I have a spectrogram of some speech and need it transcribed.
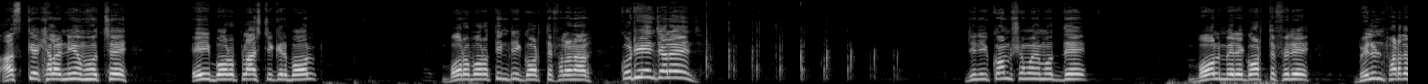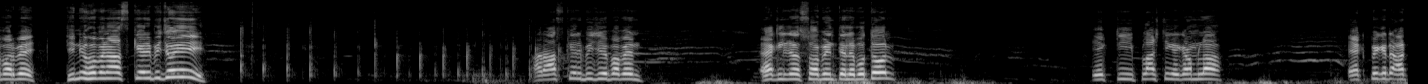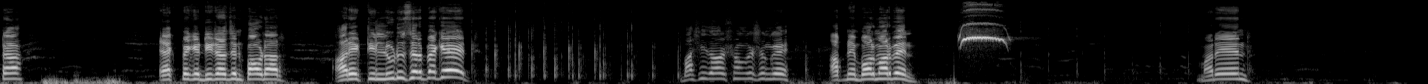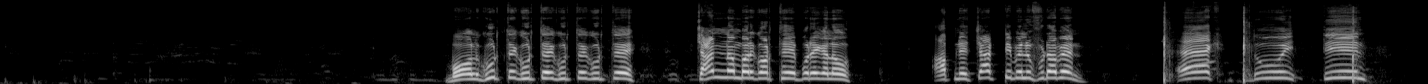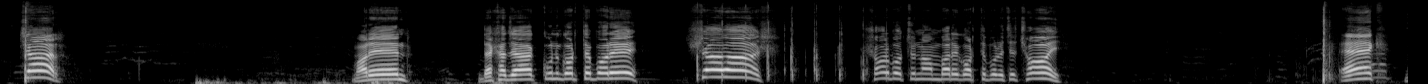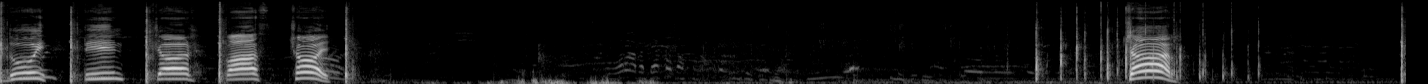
আজকে খেলার নিয়ম হচ্ছে এই বড় প্লাস্টিকের বল, বড় বড় তিনটি গর্তে ফেলানোর কঠিন চ্যালেঞ্জ যিনি কম সময়ের মধ্যে বল মেরে গর্তে ফেলে বেলুন ফাটাতে পারবে, তিনি হবেন আজকের বিজয়ী। আর আজকের বিজয়ী পাবেন এক লিটার সয়াবিন তেলের বোতল, একটি প্লাস্টিকের গামলা, এক প্যাকেট আটা এক প্যাকেট ডিটারজেন্ট পাউডার আর একটি লুডুসের প্যাকেট। বাসি দেওয়ার সঙ্গে সঙ্গে আপনি বল মারবেন। মারেন। বল ঘুরতে ঘুরতে ঘুরতে ঘুরতে চার নাম্বার গর্তে পড়ে গেল। আপনি চারটি বেলুন ফুটাবেন। এক, দুই, তিন, চার। মারেন। দেখা যাক কোন গর্তে পড়ে। সাবাস! সর্বোচ্চ নাম্বারে গর্তে পড়েছে ছয়। এক, দুই, তিন, চার, পাঁচ, ছয়। চার।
